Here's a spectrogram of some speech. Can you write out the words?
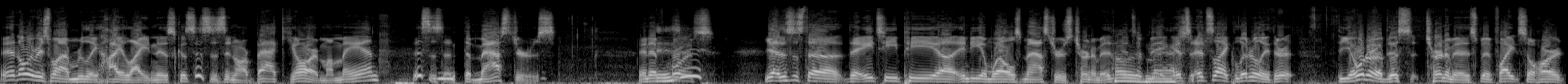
and the only reason why I'm really highlighting this because this is in our backyard, my man. This is a, the Masters, and of Is course, it? Yeah, this is the the ATP uh, Indian Wells Masters tournament. Oh, it's a big. It's it's like literally they're the owner of this tournament has been fighting so hard.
